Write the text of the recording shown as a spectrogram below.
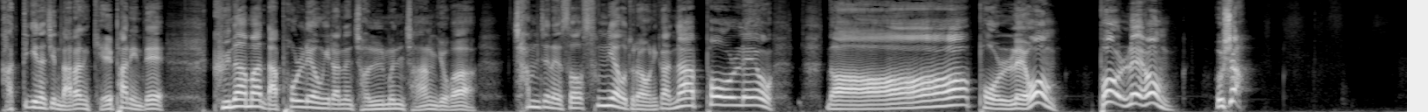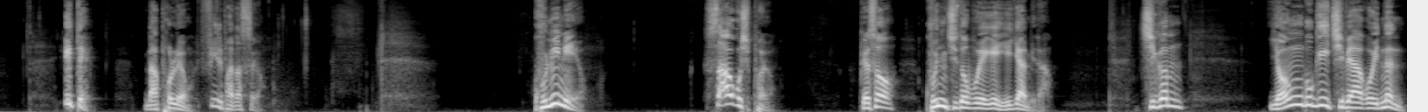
가뜩이나 지금 나라는 개판인데 그나마 나폴레옹이라는 젊은 장교가 참전해서 승리하고 돌아오니까 나폴레옹 나폴레옹 폴레옹 으쌰 이때 나폴레옹 필 받았어요. 군인이에요. 싸우고 싶어요. 그래서 군 지도부에게 얘기합니다. 지금 영국이 지배하고 있는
